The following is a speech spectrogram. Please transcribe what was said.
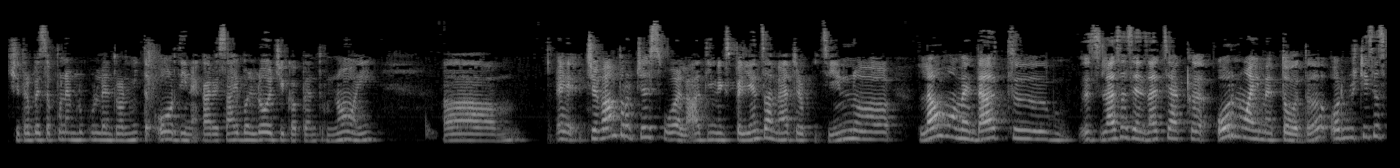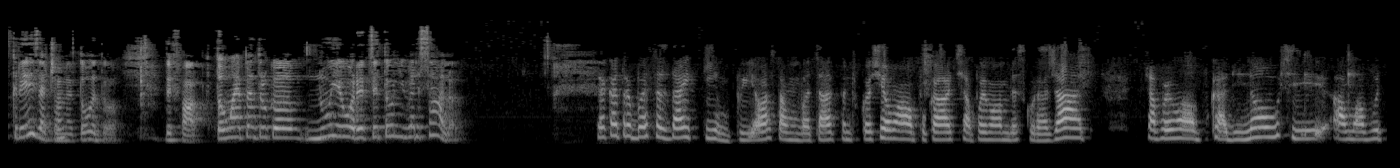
și trebuie să punem lucrurile într-o anumită ordine care să aibă logică pentru noi, Uh, e, ceva în procesul ăla, din experiența mea cel puțin, uh, la un moment dat uh, îți lasă senzația că ori nu ai metodă, ori nu știi să-ți creezi acea metodă, de fapt. Tocmai pentru că nu e o rețetă universală. Cred că trebuie să-ți dai timp. Eu asta am învățat, pentru că și eu m-am apucat și apoi m-am descurajat și apoi m-am apucat din nou și am avut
